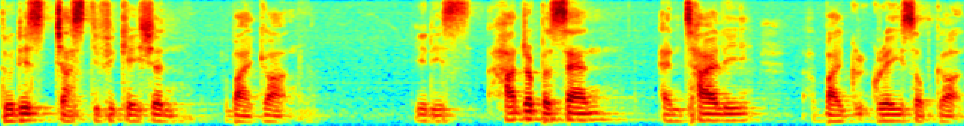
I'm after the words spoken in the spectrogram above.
to this justification by God. It is 100% entirely by grace of God.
